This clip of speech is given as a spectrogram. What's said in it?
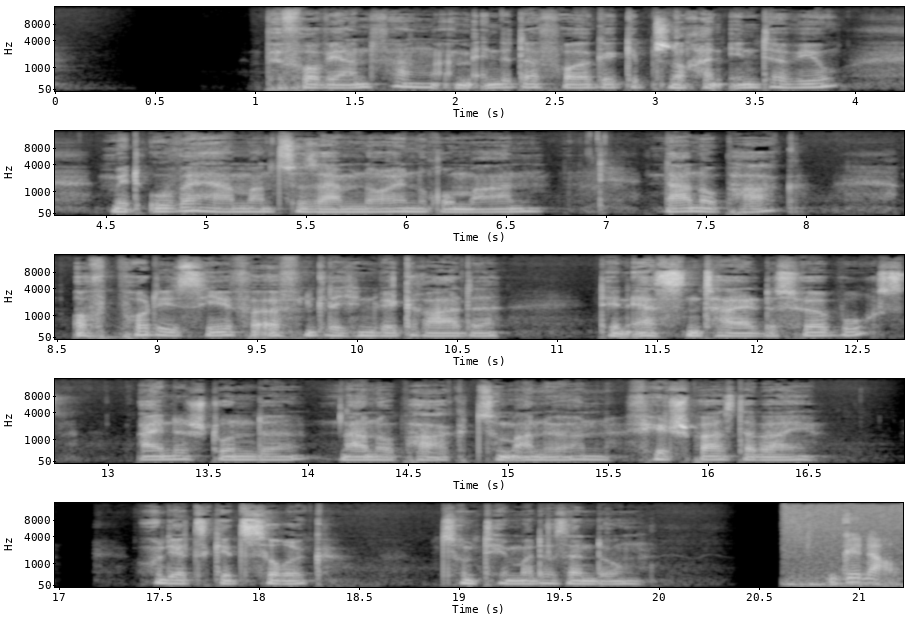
Bevor wir anfangen, am Ende der Folge gibt es noch ein Interview mit Uwe Hermann zu seinem neuen Roman Nanopark. Auf Podyssey veröffentlichen wir gerade den ersten Teil des Hörbuchs. Eine Stunde Nanopark zum Anhören. Viel Spaß dabei. Und jetzt geht's zurück zum Thema der Sendung. Genau.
